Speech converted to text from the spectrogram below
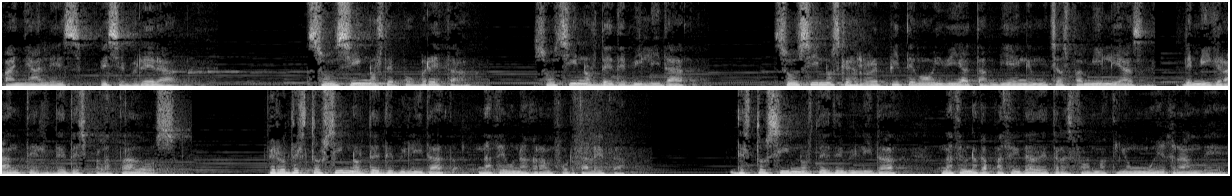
pañales, pesebrera, son signos de pobreza, son signos de debilidad, son signos que se repiten hoy día también en muchas familias de migrantes, de desplazados. Pero de estos signos de debilidad nace una gran fortaleza. De estos signos de debilidad nace una capacidad de transformación muy grande.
